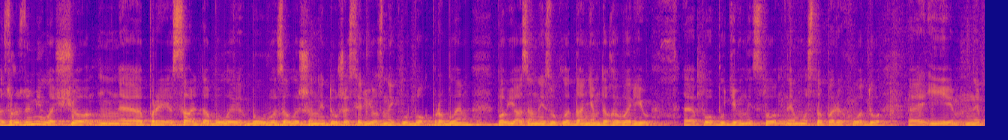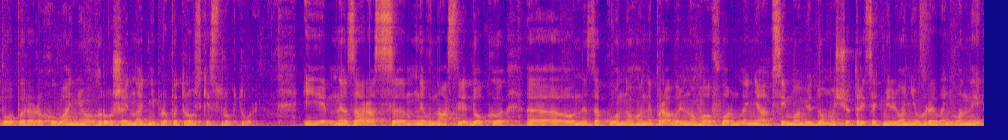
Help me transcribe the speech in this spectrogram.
Зрозуміло, що е, при Сальдо були, був залишений дуже серйозний клубок проблем, пов'язаний з укладанням договорів е, по будівництву е, мостопереходу і по перерахуванню грошей на Дніпропетровські структури. І зараз внаслідок незаконного, неправильного оформлення, всім вам відомо, що 30 мільйонів гривень вони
